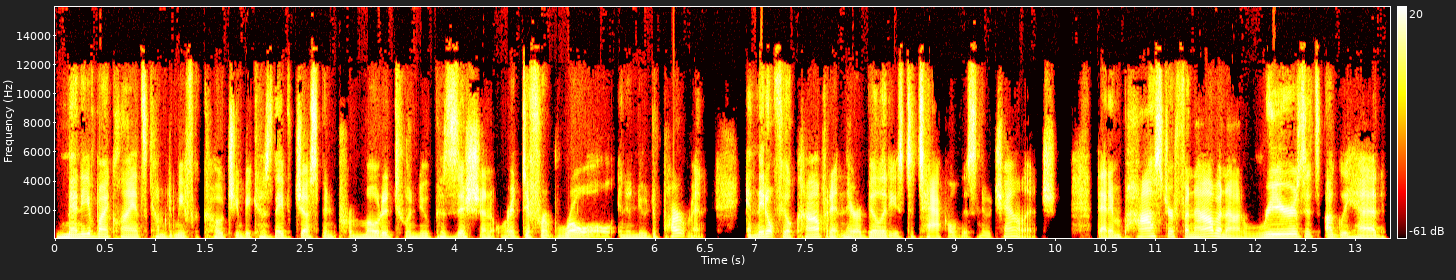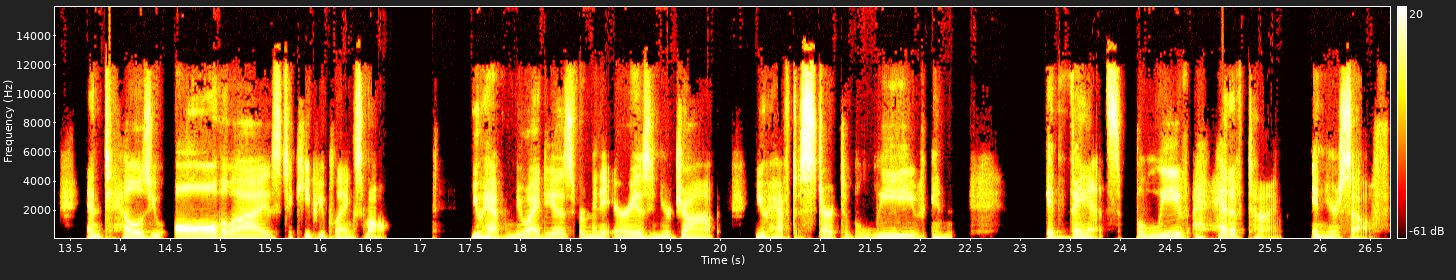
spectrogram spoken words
Many of my clients come to me for coaching because they've just been promoted to a new position or a different role in a new department, and they don't feel confident in their abilities to tackle this new challenge. That imposter phenomenon rears its ugly head and tells you all the lies to keep you playing small. You have new ideas for many areas in your job. You have to start to believe in advance, believe ahead of time in yourself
